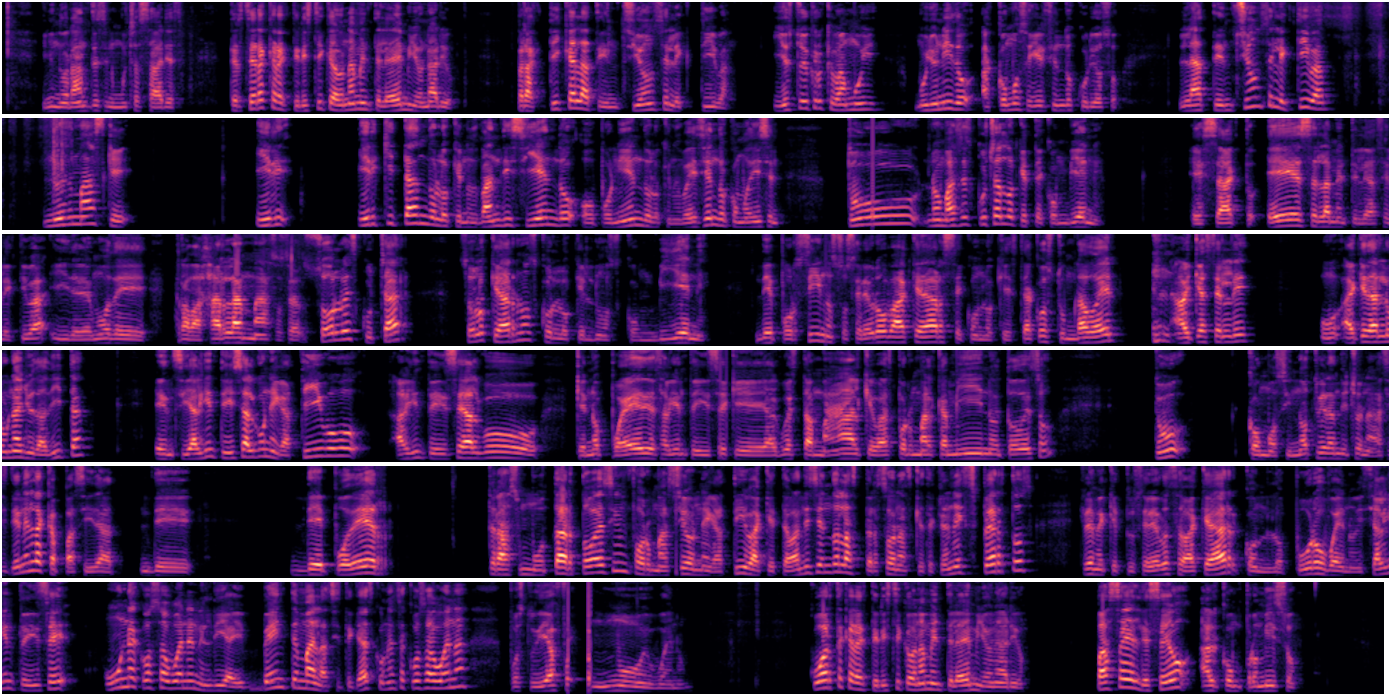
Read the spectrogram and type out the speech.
ignorantes en muchas áreas. Tercera característica de una mentalidad de millonario, practica la atención selectiva. Y esto yo creo que va muy, muy unido a cómo seguir siendo curioso. La atención selectiva no es más que ir, ir quitando lo que nos van diciendo o poniendo lo que nos va diciendo, como dicen, tú nomás escuchas lo que te conviene. Exacto, esa es la mentalidad selectiva y debemos de trabajarla más, o sea, solo escuchar, solo quedarnos con lo que nos conviene. De por sí nuestro cerebro va a quedarse con lo que esté acostumbrado a él, hay que hacerle, hay que darle una ayudadita en si alguien te dice algo negativo, alguien te dice algo que no puedes, alguien te dice que algo está mal, que vas por un mal camino y todo eso, tú como si no te hubieran dicho nada. Si tienes la capacidad de, de poder transmutar toda esa información negativa que te van diciendo las personas que te creen expertos, créeme que tu cerebro se va a quedar con lo puro bueno. Y si alguien te dice una cosa buena en el día y 20 malas, si te quedas con esa cosa buena, pues tu día fue muy bueno. Cuarta característica de una mentalidad de millonario. Pasa del deseo al compromiso.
